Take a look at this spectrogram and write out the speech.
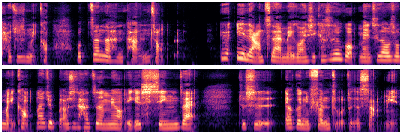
他就是没空。我真的很讨厌这种人，因为一两次还没关系，可是如果每次都说没空，那就表示他真的没有一个心在。就是要跟你分组这个上面，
